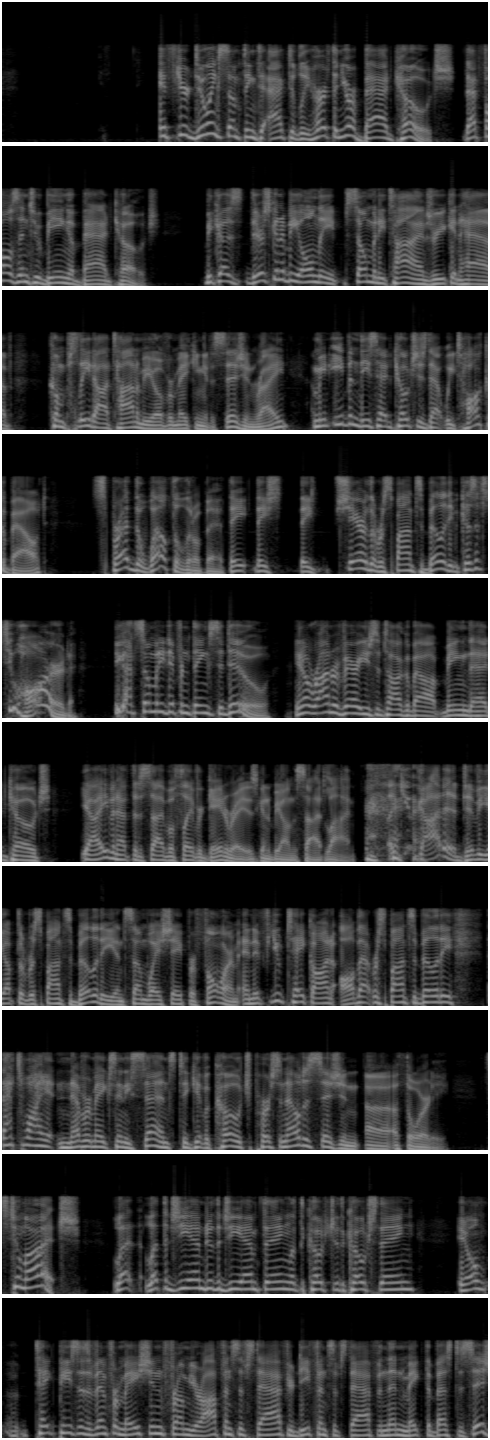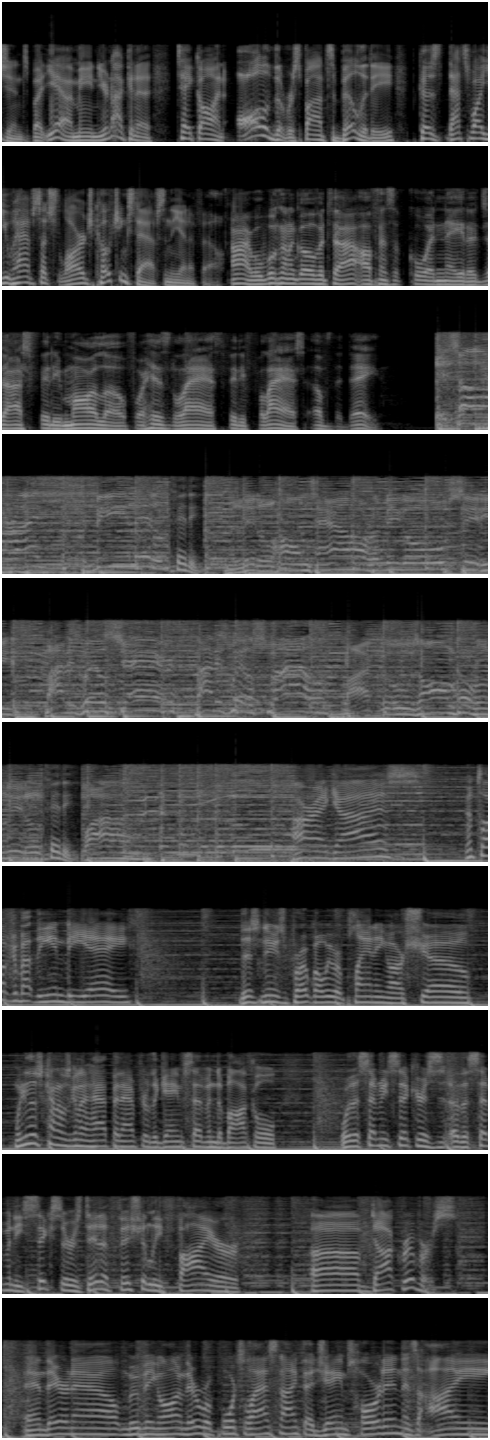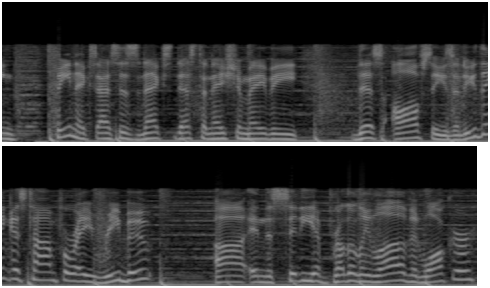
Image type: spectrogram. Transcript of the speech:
if you're doing something to actively hurt, then you're a bad coach. That falls into being a bad coach because there's going to be only so many times where you can have complete autonomy over making a decision, right? I mean, even these head coaches that we talk about spread the wealth a little bit. They they they share the responsibility because it's too hard. You got so many different things to do. You know, Ron Rivera used to talk about being the head coach yeah, I even have to decide what flavor Gatorade is going to be on the sideline. Like you got to divvy up the responsibility in some way, shape, or form. And if you take on all that responsibility, that's why it never makes any sense to give a coach personnel decision uh, authority. It's too much. Let let the GM do the GM thing. Let the coach do the coach thing. You know, take pieces of information from your offensive staff, your defensive staff, and then make the best decisions. But yeah, I mean, you're not going to take on all of the responsibility because that's why you have such large coaching staffs in the NFL. All right, well, we're going to go over to our offensive coordinator, Josh Fitty Marlowe, for his last Fitty Flash of the day. It's all right to be a little Fitty. a little hometown or a big old city. Might as well share, might as well smile. Goes on for a little Fitty. while. All right, guys. Let's talk about the NBA. This news broke while we were planning our show. We knew this kind of was going to happen after the Game 7 debacle where the 76ers, uh, the 76ers did officially fire uh, Doc Rivers. And they're now moving on. There were reports last night that James Harden is eyeing Phoenix as his next destination, maybe this offseason. Do you think it's time for a reboot uh, in the city of brotherly love and Walker?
